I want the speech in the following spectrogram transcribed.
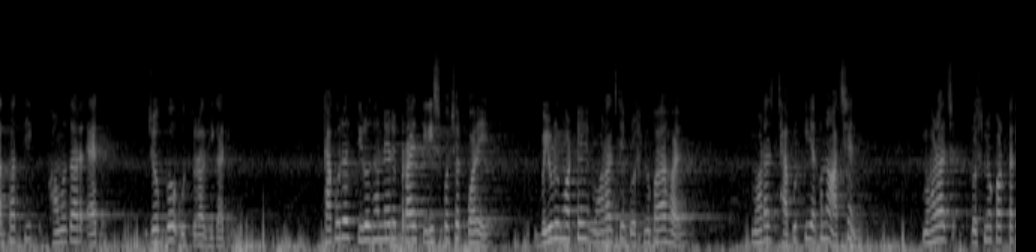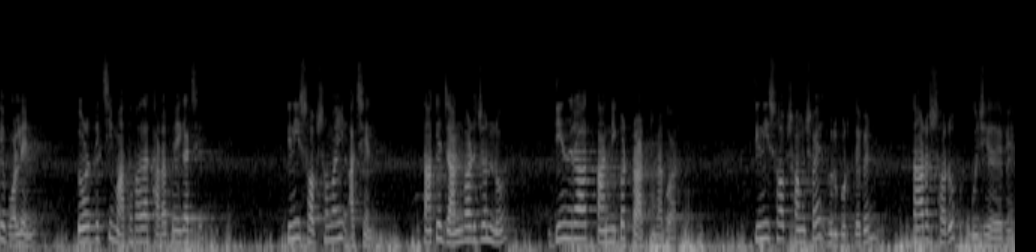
আধ্যাত্মিক ক্ষমতার এক যোগ্য উত্তরাধিকারী। ঠাকুরের তিরোধানের প্রায় তিরিশ বছর পরে বেলুড় মঠে মহারাজকে প্রশ্ন করা হয়, মহারাজ, ঠাকুর কি এখনও আছেন? মহারাজ প্রশ্নকর্তাকে বলেন তোর দেখছি মাথা পাতা খারাপ হয়ে গেছে। তিনি সবসময় আছেন। তাকে জানবার জন্য দিনরাত তার নিকট প্রার্থনা কর। তিনি সব সংশয় দূর করে দেবেন, তাঁর স্বরূপ বুঝিয়ে দেবেন।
